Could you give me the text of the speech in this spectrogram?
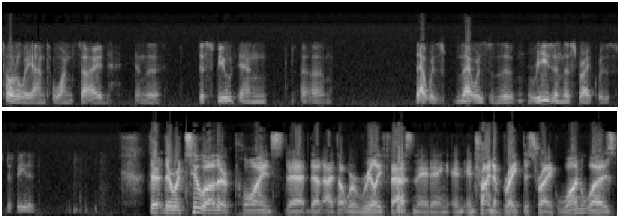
totally onto one side in the dispute, and um, that was that was the reason the strike was defeated. There, there were two other points that, that I thought were really fascinating in, in trying to break the strike. One was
